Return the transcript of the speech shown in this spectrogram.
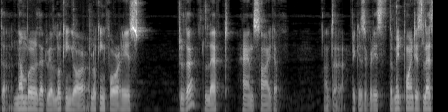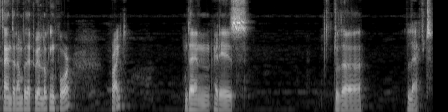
the number that we are looking or looking for is to the left hand side of, of the because if it is the midpoint is less than the number that we are looking for right? Then it is to the left.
